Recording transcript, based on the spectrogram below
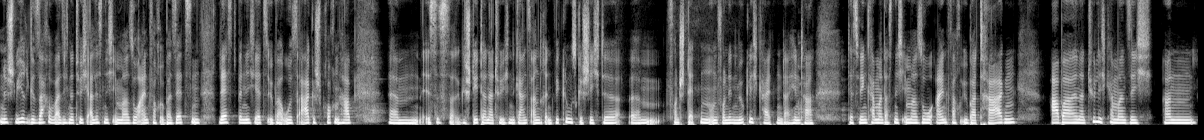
eine schwierige Sache, weil sich natürlich alles nicht immer so einfach übersetzen lässt. Wenn ich jetzt über USA gesprochen habe, ähm, ist es, gesteht da natürlich eine ganz andere Entwicklungsgeschichte ähm, von Städten und von den Möglichkeiten dahinter. Deswegen kann man das nicht immer so einfach übertragen. Aber natürlich kann man sich an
